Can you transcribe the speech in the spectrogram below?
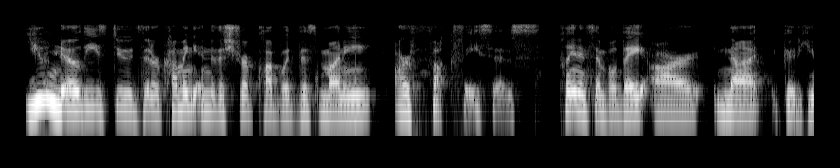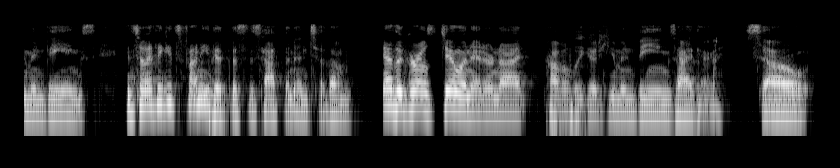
You know, these dudes that are coming into the strip club with this money are fuck faces. Plain and simple, they are not good human beings. And so I think it's funny that this is happening to them. Now, the girls doing it are not probably good human beings either. So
